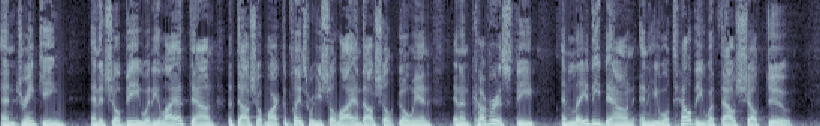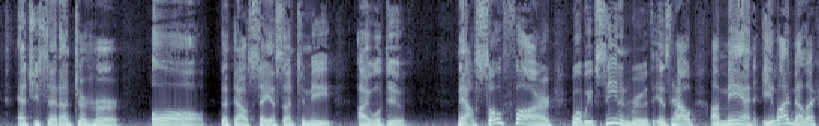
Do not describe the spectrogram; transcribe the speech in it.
and drinking. And it shall be when he lieth down that thou shalt mark the place where he shall lie, and thou shalt go in and uncover his feet and lay thee down, and he will tell thee what thou shalt do. And she said unto her, All that thou sayest unto me, I will do. Now, so far, what we've seen in Ruth is how a man, Elimelech,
